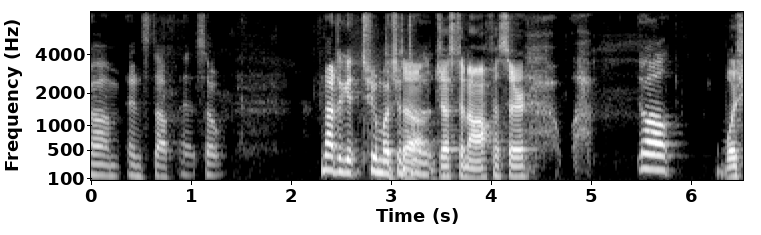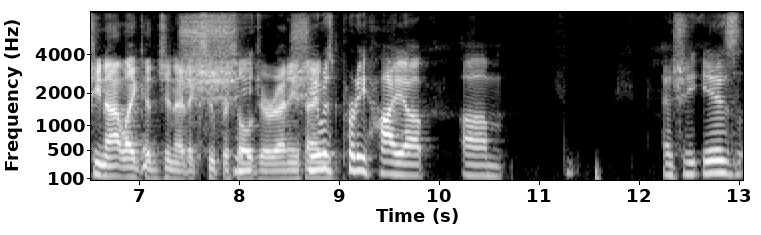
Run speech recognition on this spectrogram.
um, and stuff. So, not to get too much just, into a, just an officer. well, Was she not like a genetic super soldier or anything? She was pretty high up, um, and she is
